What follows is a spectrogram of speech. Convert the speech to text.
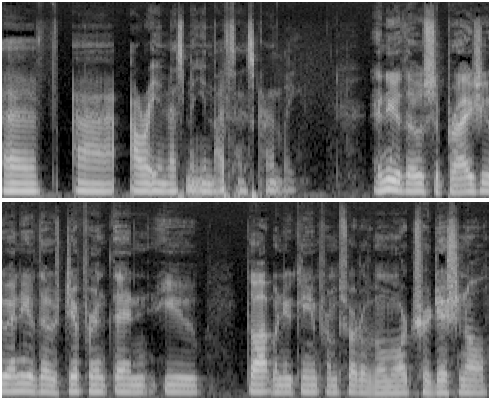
of uh, our investment in life science currently. Any of those surprise you? Any of those different than you thought when you came from sort of a more traditional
